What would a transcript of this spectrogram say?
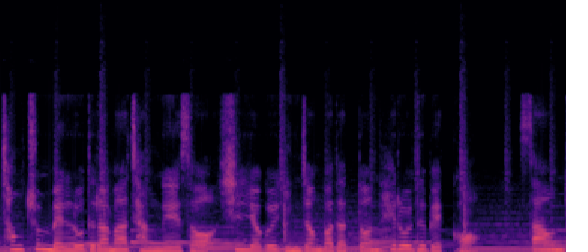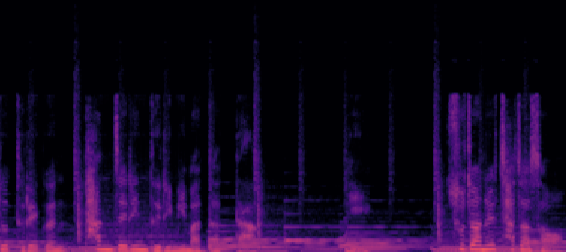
청춘 멜로드라마 장르에서 실력을 인정받았던 해롤드 베커, 사운드 트랙은 탄제린 드림이 맡았다. 2. 수잔을 찾아서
